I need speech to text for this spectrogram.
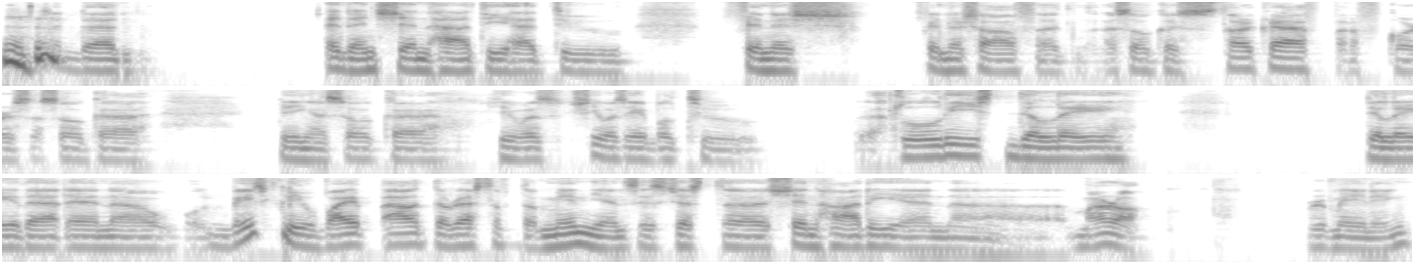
And then and then Shin Hati had to finish finish off at Ahsoka's Starcraft. But of course Ahsoka being Ahsoka he was she was able to at least delay delay that and uh, basically wipe out the rest of the minions. It's just uh, Shin Hati and uh, Marrok remaining.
